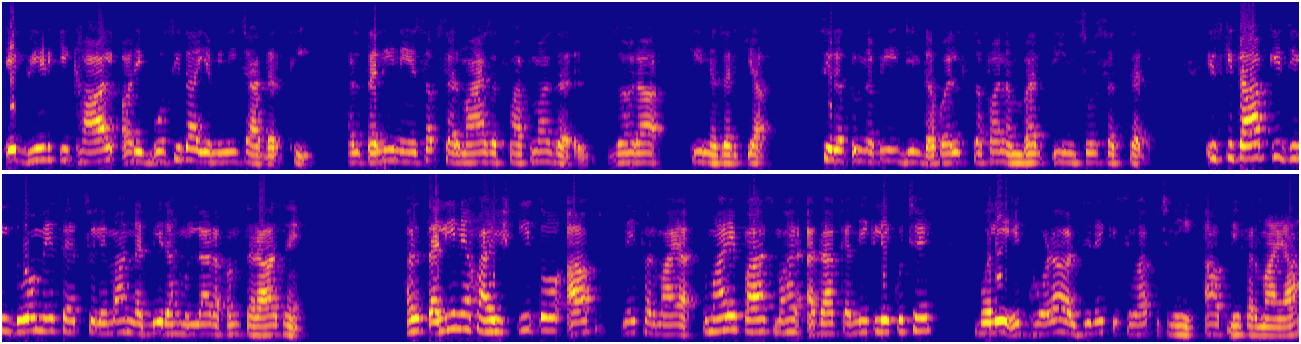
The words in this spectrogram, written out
ایک بھیڑ کی کھال اور ایک بوسیدہ یمینی چادر تھی۔ حضرت علی نے یہ سب سرمایہ حضرت فاطمہ زہرا کی نظر کیا۔ سیرت النبی، جلد اول، صفحہ نمبر تین سو ستسٹھ۔ اس کتاب کی جلد دو میں سید سلیمان ندوی رحم اللہ رقم تراز ہیں۔ حضرت علی نے خواہش کی تو آپ نے فرمایا، تمہارے پاس مہر ادا کرنے کے لیے کچھ ہے؟ بولے، ایک گھوڑا اور زیرے کے سوا کچھ نہیں۔ آپ نے فرمایا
